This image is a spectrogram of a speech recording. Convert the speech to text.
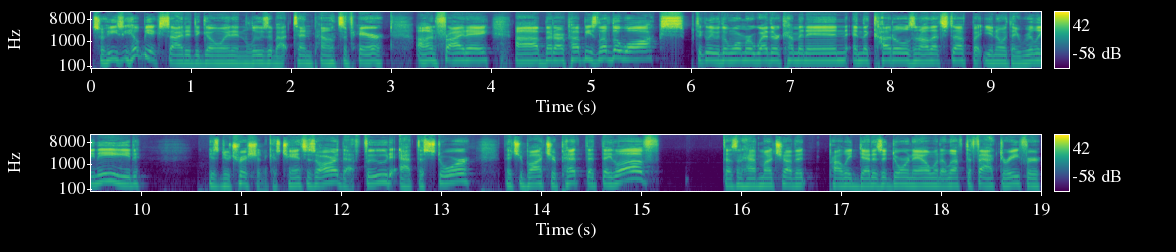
So he's he'll be excited to go in and lose about ten pounds of hair on Friday. Uh, but our puppies love the walks, particularly with the warmer weather coming in, and the cuddles and all that stuff. But you know what they really need is nutrition, because chances are that food at the store that you bought your pet that they love doesn't have much of it probably dead as a doornail when it left the factory for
